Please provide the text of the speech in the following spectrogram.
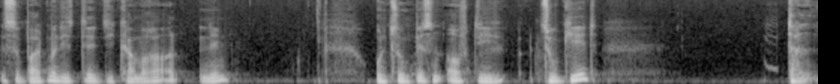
sobald man die, die, die Kamera annimmt und so ein bisschen auf die zugeht, dann,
